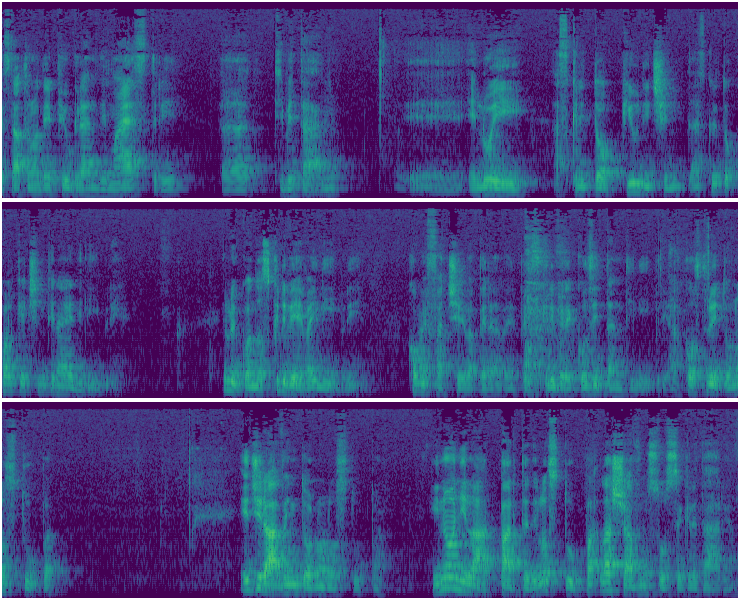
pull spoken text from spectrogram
è stato uno dei più grandi maestri eh, tibetani e, e, lui ha scritto, cent- ha scritto qualche centinaia di libri. E lui quando scriveva i libri, come faceva per, per scrivere così tanti libri? Ha costruito uno stupa e girava intorno allo stupa. In ogni parte dello stupa lasciava un suo segretario,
